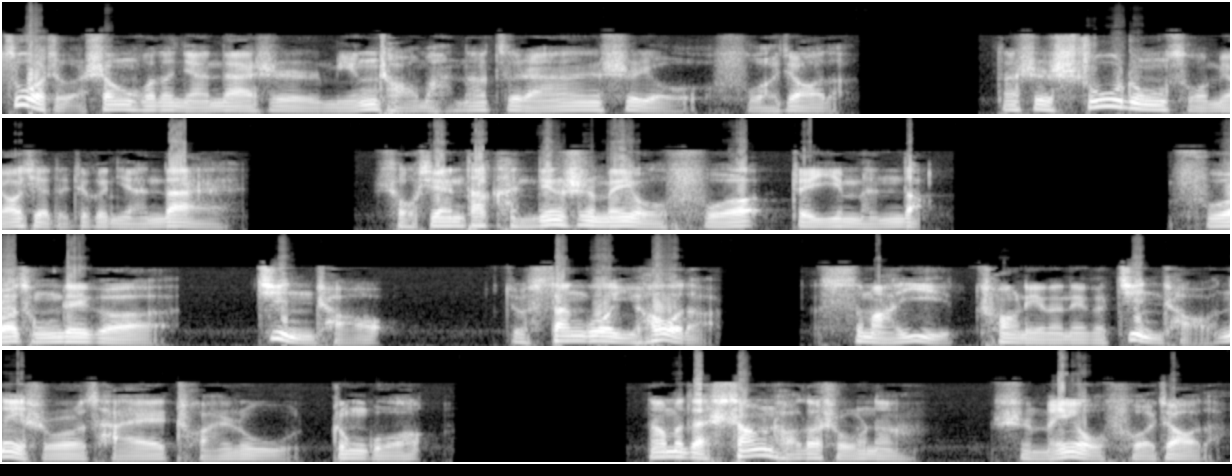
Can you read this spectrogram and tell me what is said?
作者生活的年代是明朝嘛，那自然是有佛教的。但是书中所描写的这个年代，首先它肯定是没有佛这一门的。佛从这个晋朝，就三国以后的司马懿创立的那个晋朝，那时候才传入中国。那么在商朝的时候呢，是没有佛教的。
